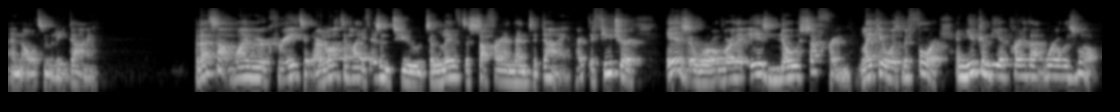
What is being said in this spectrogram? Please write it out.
and ultimately die. But that's not why we were created. Our lot in life isn't to, to live, to suffer, and then to die. Right? The future is a world where there is no suffering, like it was before. And you can be a part of that world as well.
